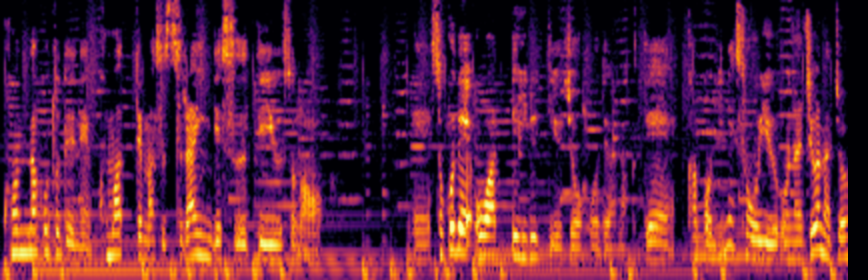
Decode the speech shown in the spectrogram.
こんなことでね困ってます辛いんですっていうその、えー、そこで終わっているっていう情報ではなくて過去にねそういう同じような状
